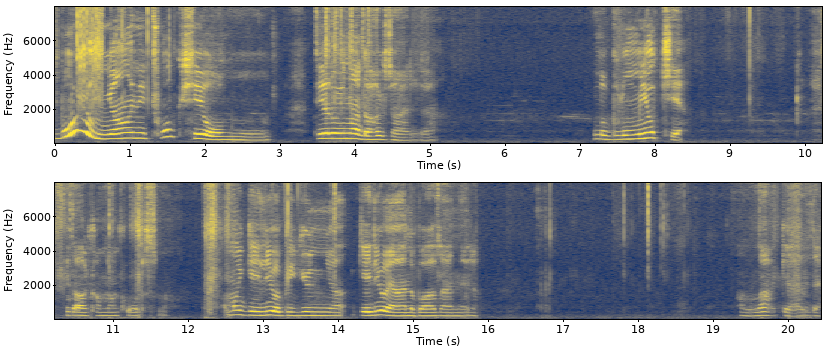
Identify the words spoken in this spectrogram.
Bu oyun yani çok şey olmuş. Diğer oyunlar daha güzeldi. Bunda bulunmuyor ki. Biz arkamdan kovalasın. Ama geliyor bir gün ya. Geliyor yani bazenleri. Allah geldi.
